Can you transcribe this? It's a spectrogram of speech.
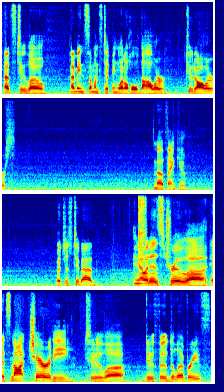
That's too low. That means someone's tipping, what, a whole dollar? Two dollars? No, thank you. Which is too bad. You know, it is true. Uh, it's not charity to uh, do food deliveries.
